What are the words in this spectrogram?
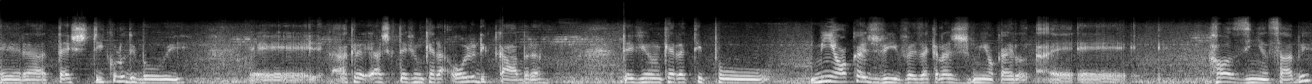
Era testículo de boi. É, acho que teve um que era olho de cabra. Teve um que era tipo minhocas vivas, aquelas minhocas é, é, rosinhas, sabe?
